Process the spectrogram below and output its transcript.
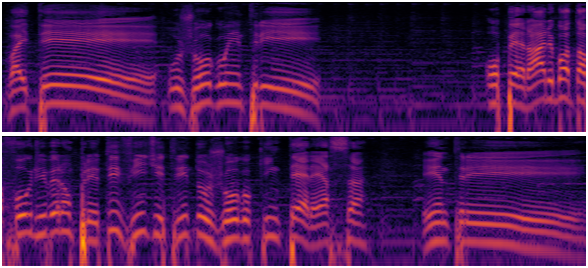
vai ter o jogo entre Operário e Botafogo de Ribeirão Preto. E 20 e 30 o jogo que interessa entre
